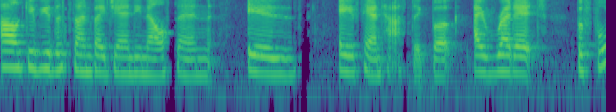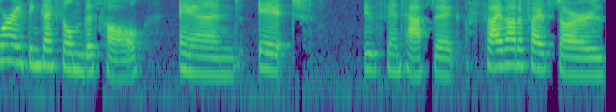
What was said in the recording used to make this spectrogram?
I'll Give You the Sun by Jandy Nelson is a fantastic book. I read it before I think I filmed this haul, and it is fantastic. Five out of five stars.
